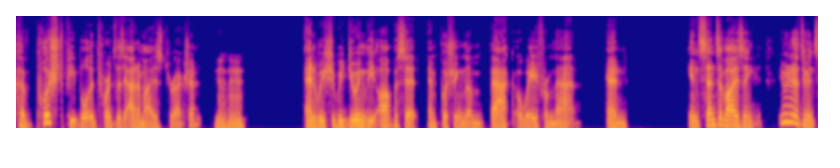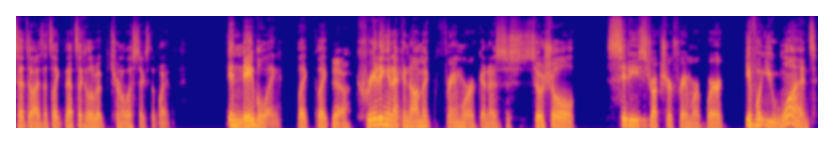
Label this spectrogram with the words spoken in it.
have pushed people in towards this atomized direction. Hmm and we should be doing the opposite and pushing them back away from that and incentivizing you don't have to incentivize that's like that's like a little bit paternalistic to the point enabling like like Yeah. creating an economic framework and a social city structure framework where if what you want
